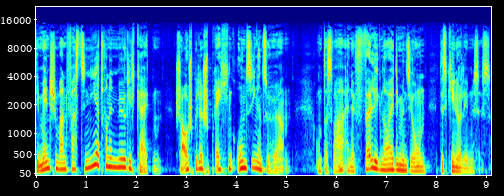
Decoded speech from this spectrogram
Die Menschen waren fasziniert von den Möglichkeiten, Schauspieler sprechen und singen zu hören. Und das war eine völlig neue Dimension des Kinoerlebnisses.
